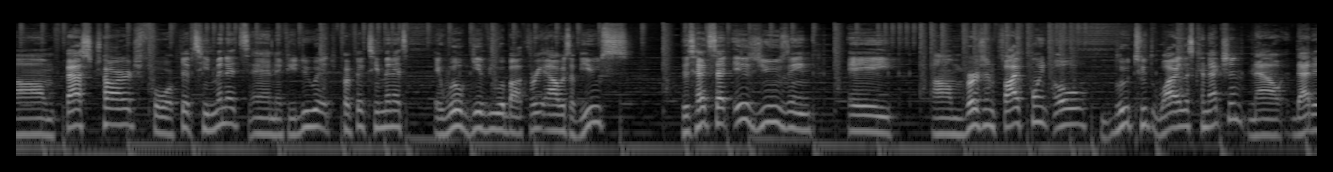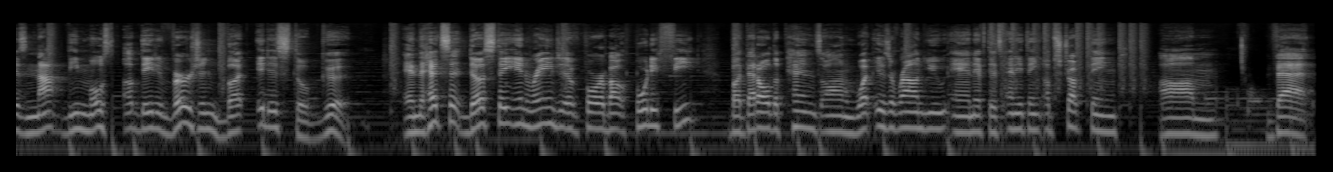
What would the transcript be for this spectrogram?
um, fast charge for 15 minutes, and if you do it for 15 minutes, it will give you about three hours of use. This headset is using a um, version 5.0 Bluetooth wireless connection. Now, that is not the most updated version, but it is still good. And the headset does stay in range for about 40 feet, but that all depends on what is around you and if there's anything obstructing um, that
